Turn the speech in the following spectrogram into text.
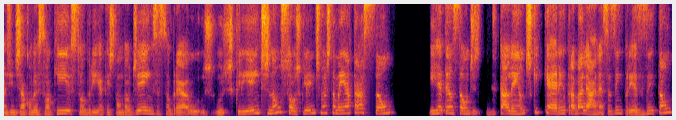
a gente já conversou aqui sobre a questão da audiência, sobre a, os, os, clientes, não só os clientes, mas também a atração e retenção de, de talentos que querem trabalhar nessas empresas. Então,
